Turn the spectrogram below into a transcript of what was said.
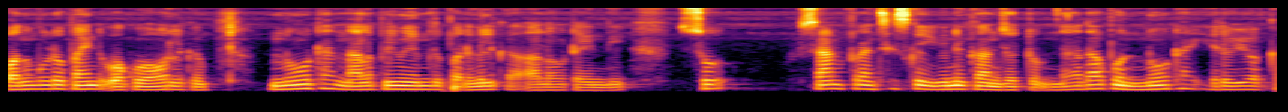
పదమూడు పాయింట్ ఒక ఓవర్లకు నూట నలభై ఎనిమిది పరుగులకు ఆల్అవుట్ అయింది. సో శాన్ ఫ్రాన్సిస్కో యూనికాన్ జట్టు దాదాపు నూట ఇరవై ఒక్క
